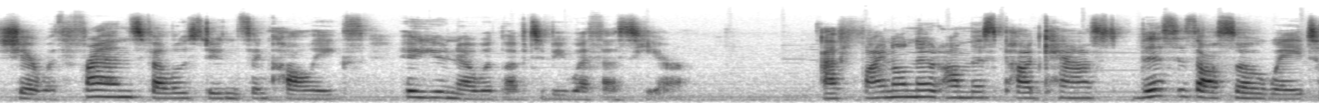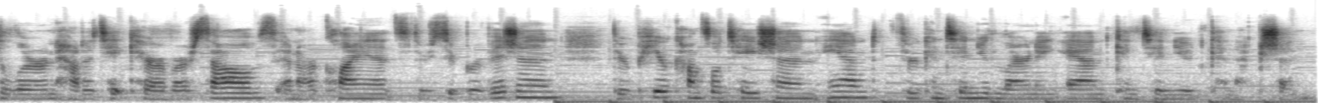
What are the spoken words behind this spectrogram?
Share with friends, fellow students, and colleagues who you know would love to be with us here. A final note on this podcast this is also a way to learn how to take care of ourselves and our clients through supervision, through peer consultation, and through continued learning and continued connection.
